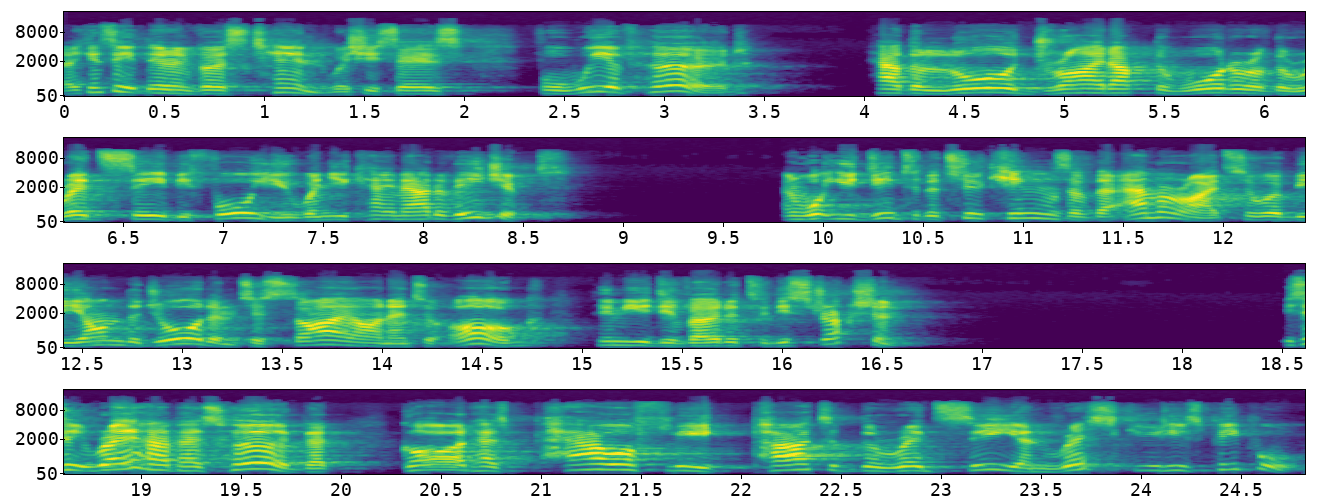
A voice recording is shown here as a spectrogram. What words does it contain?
You can see it there in verse 10, where she says, For we have heard how the Lord dried up the water of the Red Sea before you when you came out of Egypt, and what you did to the two kings of the Amorites who were beyond the Jordan, to Sihon and to Og, whom you devoted to destruction. You see, Rahab has heard that God has powerfully parted the Red Sea and rescued his people.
